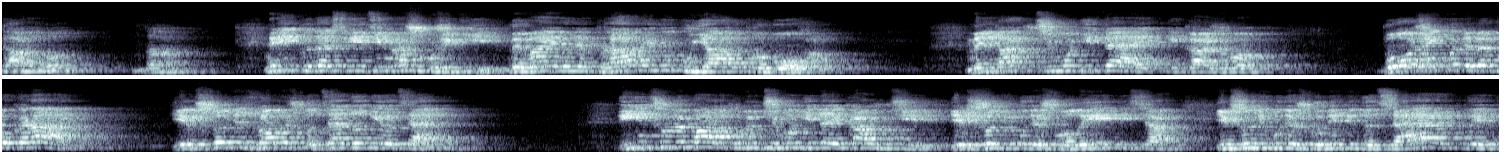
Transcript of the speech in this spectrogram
дано нам. Нерідко так і в нашому житті. Ми маємо неправильну уяву про Бога. Ми так вчимо дітей і кажемо, Боженько тебе покарає, якщо ти зробиш оце то і оце. В іншому випадку ми вчимо дітей, кажучи, якщо ти будеш молитися, якщо ти будеш ходити до церкви,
